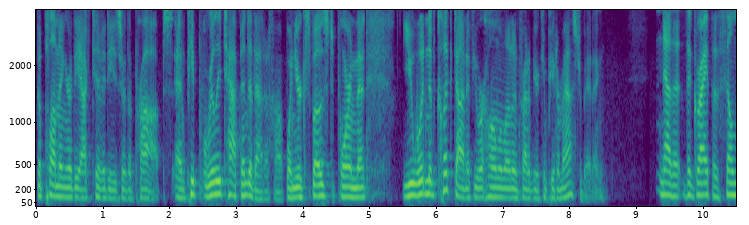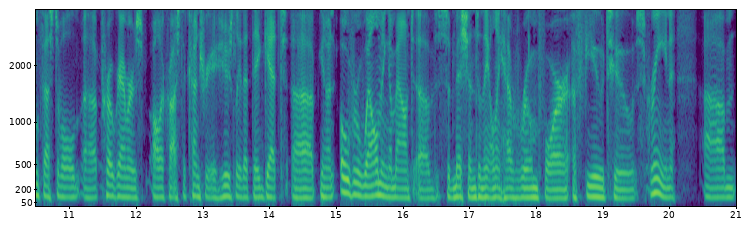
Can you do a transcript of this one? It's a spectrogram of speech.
the plumbing or the activities or the props and people really tap into that at home when you're exposed to porn that you wouldn't have clicked on if you were home alone in front of your computer masturbating now, the, the gripe of film festival uh, programmers all across the country is usually that they get uh, you know an overwhelming amount of submissions and they only have room for a few to screen. Um,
